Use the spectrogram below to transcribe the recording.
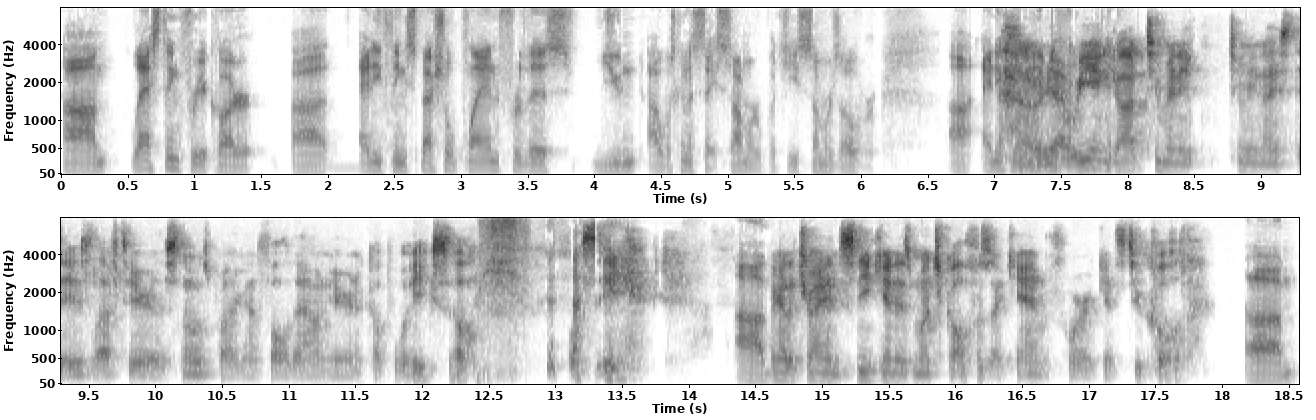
Um, last thing for you, Carter. Uh, anything special planned for this? You, I was going to say summer, but geez, summer's over. Uh, anything? Oh, yeah, we ain't got too many too many nice days left here. The snow's probably going to fall down here in a couple weeks, so we'll see. Um, I got to try and sneak in as much golf as I can before it gets too cold. Um,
